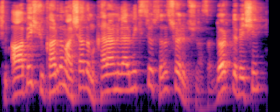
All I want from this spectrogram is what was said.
Şimdi A5 yukarıda mı aşağıda mı kararını vermek istiyorsanız şöyle düşün aslında. 4 ile 5'in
